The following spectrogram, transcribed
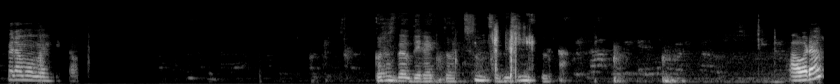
Espera un momentito. Cosas del directo. ¿Ahora?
